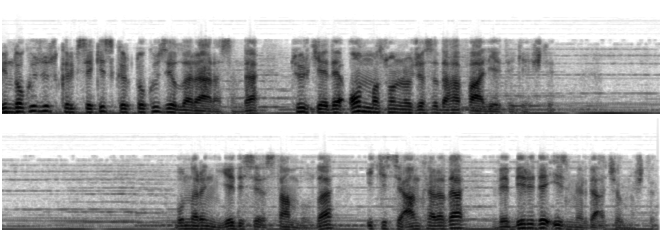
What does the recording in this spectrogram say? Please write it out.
...1948-49 yılları arasında Türkiye'de 10 Mason locası daha faaliyete geçti. Bunların 7'si İstanbul'da, ikisi Ankara'da ve biri de İzmir'de açılmıştı.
